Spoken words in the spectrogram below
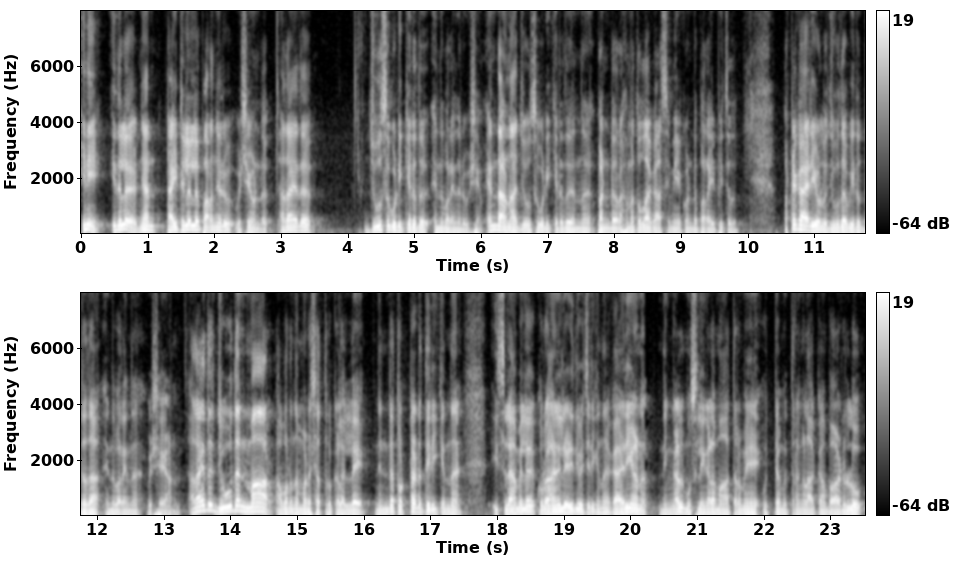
ഇനി ഇതിൽ ഞാൻ ടൈറ്റിലിൽ പറഞ്ഞൊരു വിഷയമുണ്ട്. അതായത് ജ്യൂസ് കുടിക്കരുത് എന്ന് പറയുന്നൊരു വിഷയം. എന്താണ് ആ ജ്യൂസ് കുടിക്കരുത് എന്ന് പണ്ട് റഹമത്തുള്ള കാസിമിയെ കൊണ്ട് പറയിപ്പിച്ചത്? ഒറ്റ കാര്യമുള്ളൂ ജൂതവിരുദ്ധത എന്ന് പറയുന്ന വിഷയമാണ്. അതായത് ജൂതന്മാർ അവർ നമ്മുടെ ശത്രുക്കളല്ലേ? നിന്റെ തൊട്ടടുത്തിരിക്കുന്ന ഇസ്ലാമിൽ ഖുറാനിൽ എഴുതി വച്ചിരിക്കുന്ന കാര്യമാണ്. നിങ്ങൾ മുസ്ലിങ്ങളെ മാത്രമേ ഉറ്റമിത്രങ്ങളാക്കാൻ പാടുള്ളൂ.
